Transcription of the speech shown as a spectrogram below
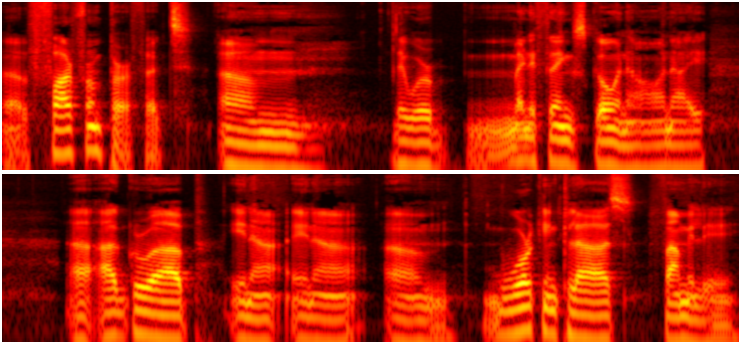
uh, far from perfect. Um, there were many things going on. I uh, I grew up in a in a um, working class family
